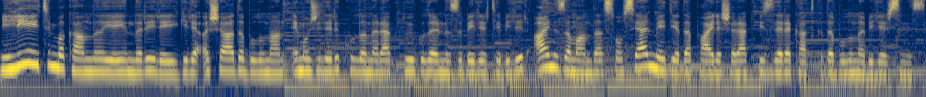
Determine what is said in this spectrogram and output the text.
Milli Eğitim Bakanlığı yayınları ile ilgili aşağıda bulunan emojileri kullanarak duygularınızı belirtebilir, aynı zamanda sosyal medyada paylaşarak bizlere katkıda bulunabilirsiniz.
